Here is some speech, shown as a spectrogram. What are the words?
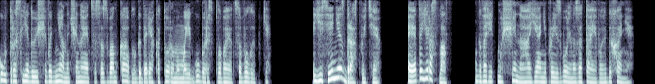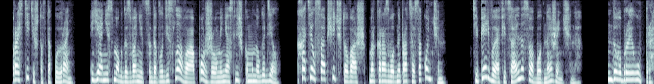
Утро следующего дня начинается со звонка, благодаря которому мои губы расплываются в улыбке. «Есения, здравствуйте. Это Ярослав», — говорит мужчина, а я непроизвольно затаиваю дыхание. «Простите, что в такую рань. Я не смог дозвониться до Владислава, а позже у меня слишком много дел. Хотел сообщить, что ваш бракоразводный процесс окончен. Теперь вы официально свободная женщина». «Доброе утро.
